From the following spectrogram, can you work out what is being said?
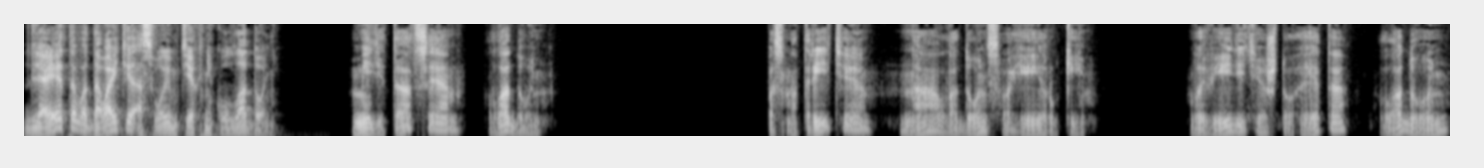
Для этого давайте освоим технику ладонь. Медитация ладонь. Посмотрите на ладонь своей руки. Вы видите, что это ладонь.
